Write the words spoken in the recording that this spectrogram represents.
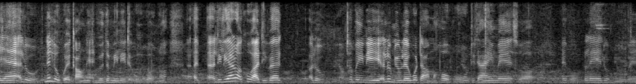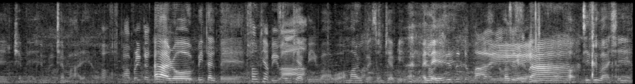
အရန်အဲ့လိုနှစ်လိုပွဲကောင်းတဲ့အမျိုးသမီးလေးတူပေါ့နော်အဲလီလီကတော့အခုကဒီဘက်အဲ့လိုထပိန်နေအဲ့လိုမျိုးလဲဝတ်တာမဟုတ်ဘူးဒီတိုင်းပဲဆိုတော့အဲ့ပေါ်ပလဲလိုမျိုးပဲဖြစ်မယ်ထင်ပါတယ်ဟုတ်ဟုတ် ဒါပြိတ္တကအဲ့ဒါတော့ပြိတက်ပဲဆုံးဖြတ်ပေးပါဆုံးဖြတ်ပေးပါဗောအမားတို့ပဲဆုံးဖြတ်ပေးပါအလဲကျေးဇူးတင်ပါတယ်ဟုတ်ကဲ့ဟုတ်ကျေးဇူးပါရှင်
